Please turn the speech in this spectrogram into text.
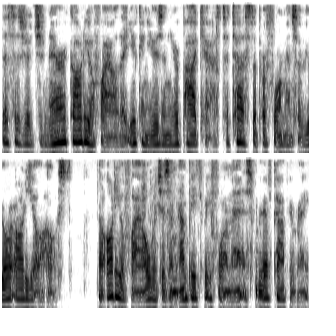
This is your generic audio file that you can use in your podcast to test the performance of your audio host. The audio file, which is an MP3 format, is free of copyright,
